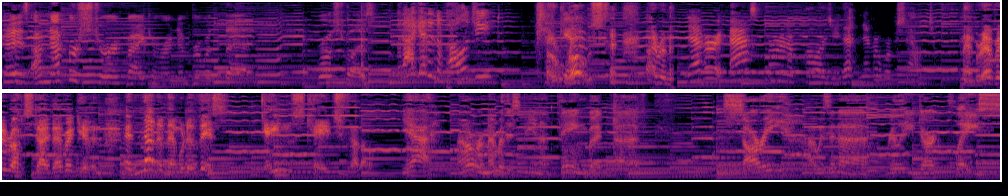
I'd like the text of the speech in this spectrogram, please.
Because I'm not for sure if I can remember what the roast was. Did I get an apology? A Okay. roast? I remember. Never ask for an apology. That never works out. remember every roast I've ever given, and none of them were to this Games Cage fellow. Yeah, I don't remember this being a thing, but, uh, sorry. I was in a really dark place,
